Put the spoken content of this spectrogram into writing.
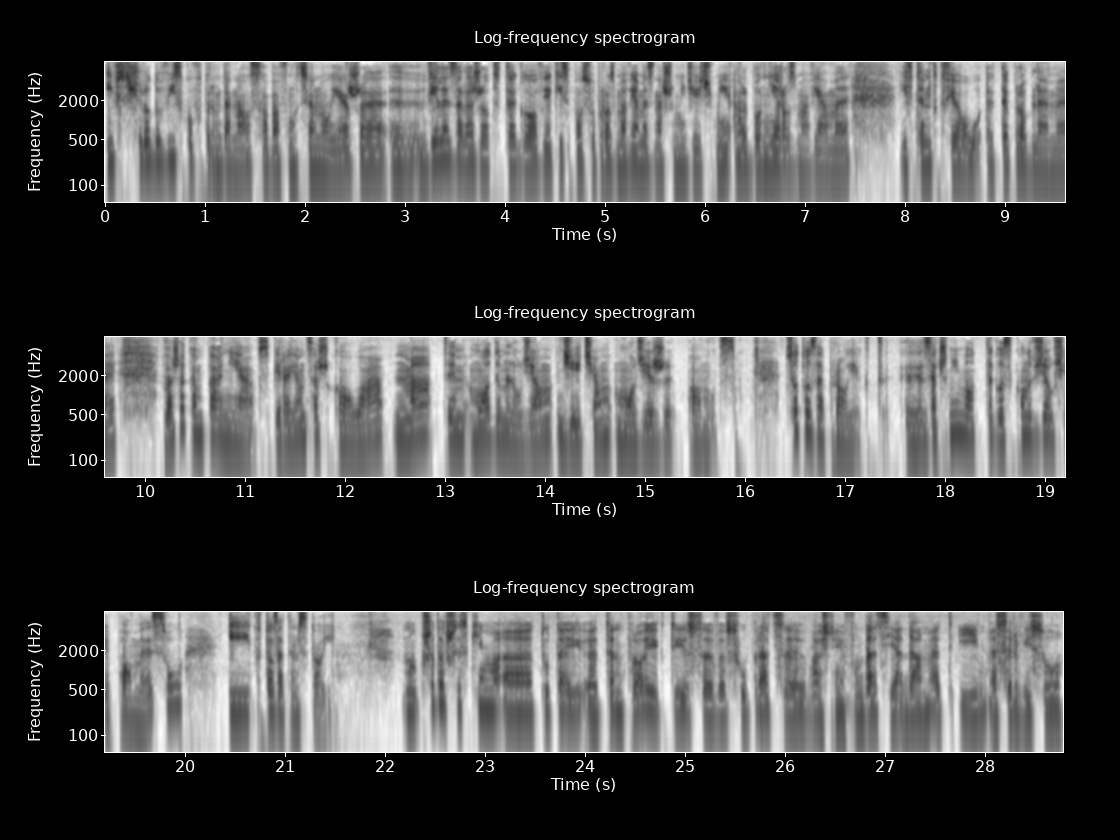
i w środowisku, w którym dana osoba funkcjonuje, że y, wiele zależy od tego, w jaki sposób rozmawiamy z naszymi dziećmi albo nie rozmawiamy i w tym tkwią y, te problemy. Wasza kampania wspierająca szkoła ma tym młodym ludziom, dzieciom, młodzieży pomóc. Co to za projekt? Y, zacznijmy od tego, skąd wziął się pomysł i kto za tym stoi. No przede wszystkim e, tutaj e, ten projekt jest we współpracy właśnie Fundacji Adamet i serwisu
